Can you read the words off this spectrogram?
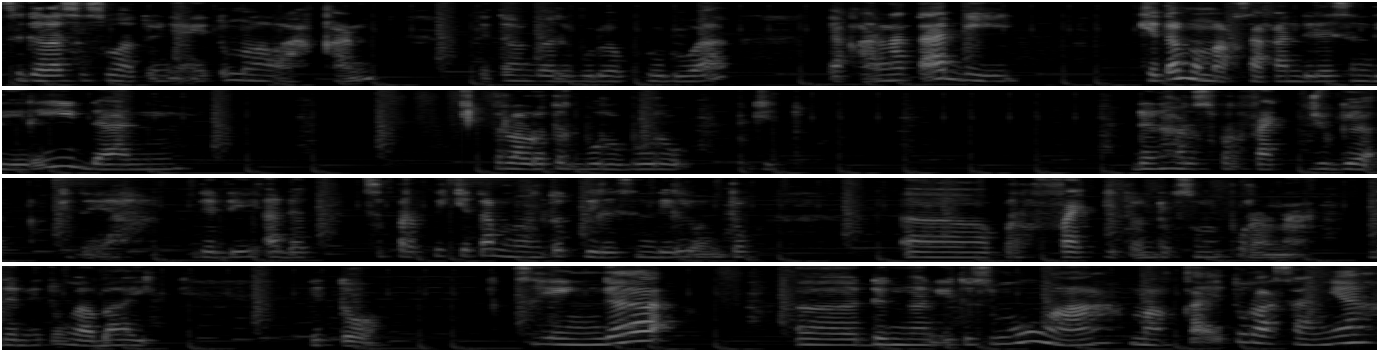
segala sesuatunya itu melelahkan di tahun 2022 ya karena tadi kita memaksakan diri sendiri dan terlalu terburu-buru begitu dan harus perfect juga gitu ya. Jadi ada seperti kita menuntut diri sendiri untuk uh, perfect gitu untuk sempurna dan itu nggak baik itu sehingga e, dengan itu semua maka itu rasanya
